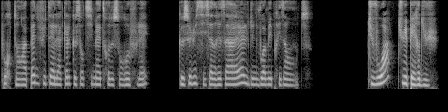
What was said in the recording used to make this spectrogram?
Pourtant, à peine fut-elle à quelques centimètres de son reflet, que celui-ci s'adressa à elle d'une voix méprisante. Tu vois, tu es perdue.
